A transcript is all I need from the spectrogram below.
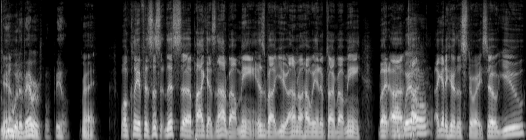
yeah. you would have ever fulfilled. Right. Well, Cleophus, this this uh, podcast is not about me. It's about you. I don't know how we end up talking about me, but uh, Well- tell- I got to hear this story. So you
